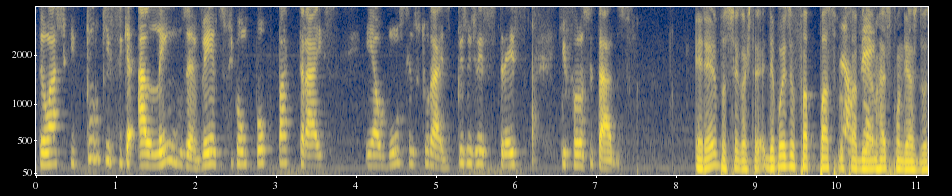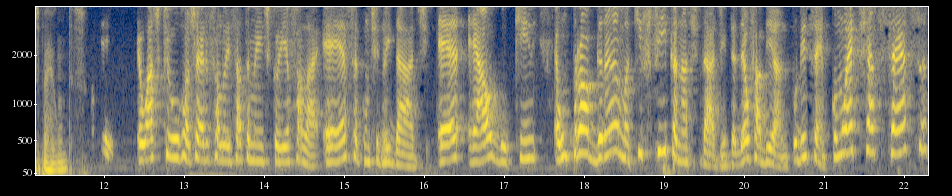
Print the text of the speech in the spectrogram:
Então eu acho que tudo que fica além dos eventos fica um pouco para trás em alguns centros culturais, principalmente nesses três que foram citados. Herê, você gostaria? Depois eu passo para o Fabiano é. responder as duas perguntas. Eu acho que o Rogério falou exatamente o que eu ia falar. É essa continuidade. É, é algo que. É um programa que fica na cidade, entendeu, Fabiano? Por exemplo, como é que se acessa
